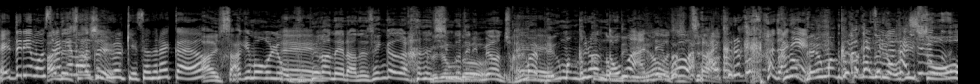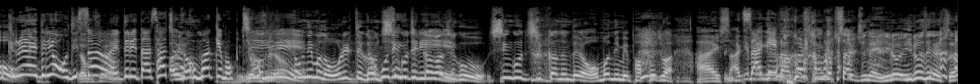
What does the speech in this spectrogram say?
애들이 뭐 아, 싸게 먹어서 그걸 계산을 할까요? 아, 싸게 먹으려고 네. 뷔페 가네라는 생각을 하는 그 정도- 친구들이면 정말 네. 배은망덕한 그럼 너무 안 놈들이에요. 되고. 진짜. 아 그렇게 그런 아니. 배은망덕한 놈들이 어디 있어? 그런 애들이 어디 있어요? 여보세요? 애들이 다 사주면 아, 형- 고맙게 먹지. 여보세요? 형님은 어릴 때 그럼 친구 집 여고생들이- 가가지고 친구 집 갔는데 어머님이 밥 해주면 아이 싸게 싸게 먹으라고. 삼겹살 주네 이런 이런 생각했어요?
